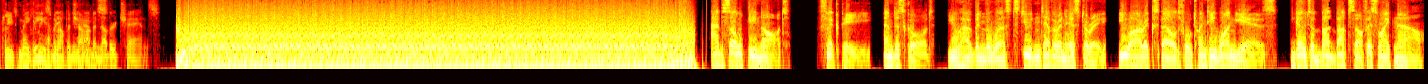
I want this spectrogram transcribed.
Please make Please me have, make another, me chance. have another chance. Absolutely not. Flippy, and Discord, you have been the worst student ever in history, you are expelled for 21 years, go to Bud Butt's office right now.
